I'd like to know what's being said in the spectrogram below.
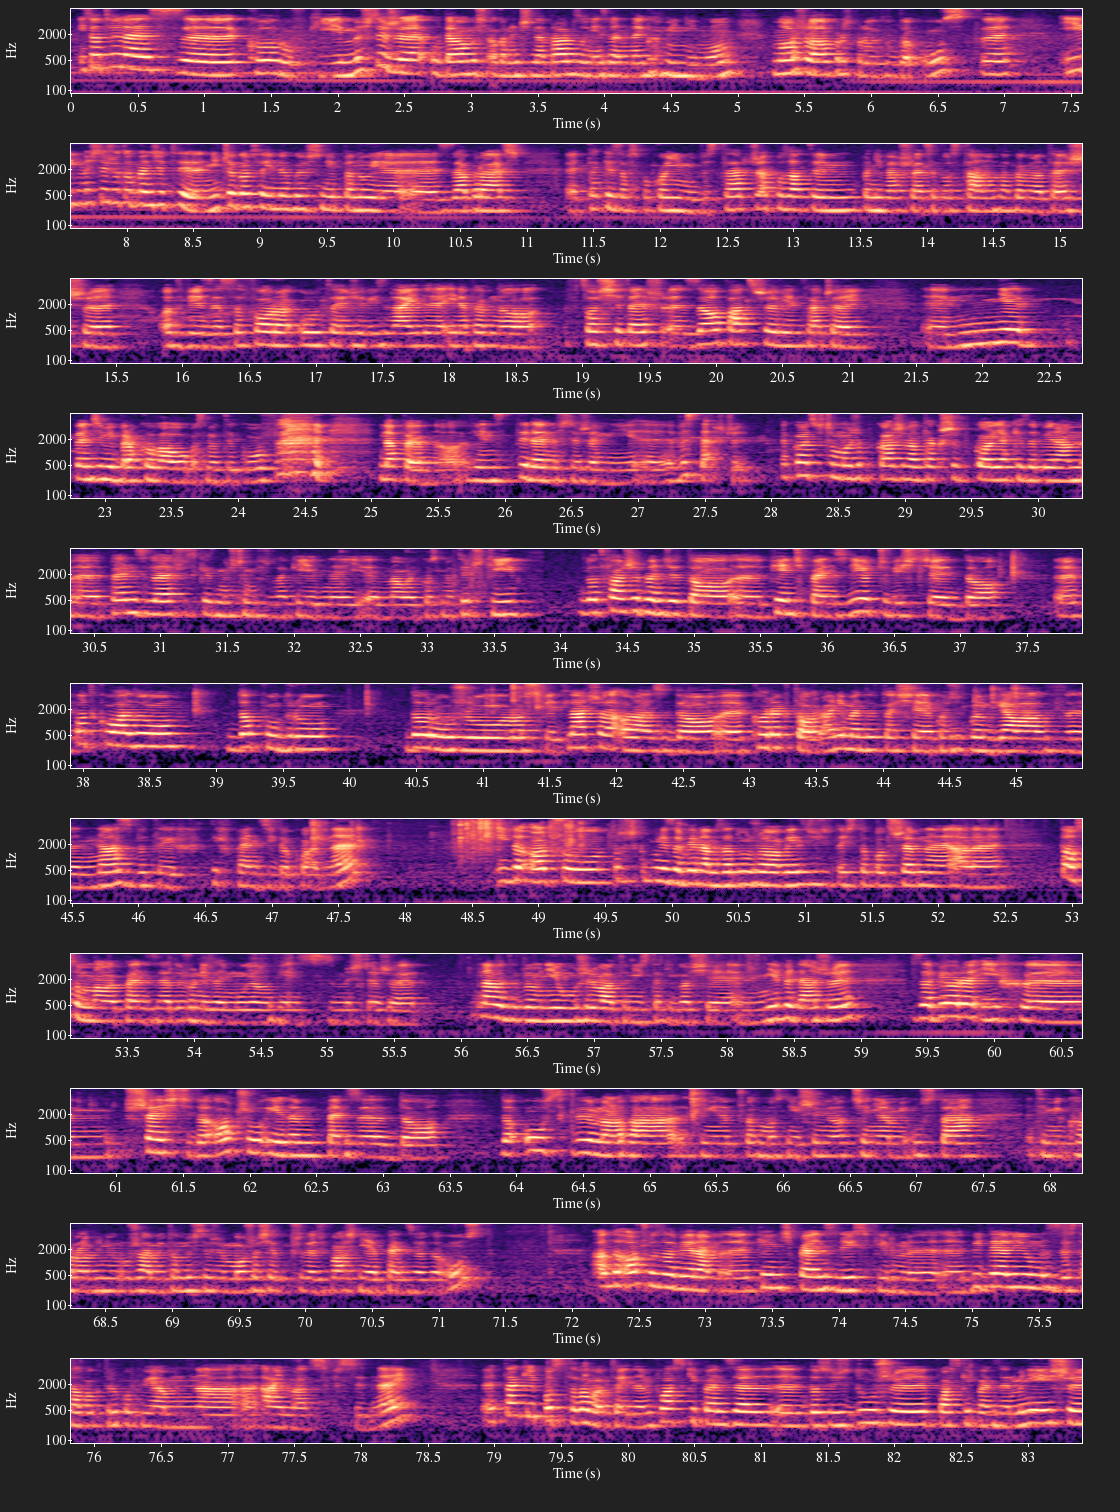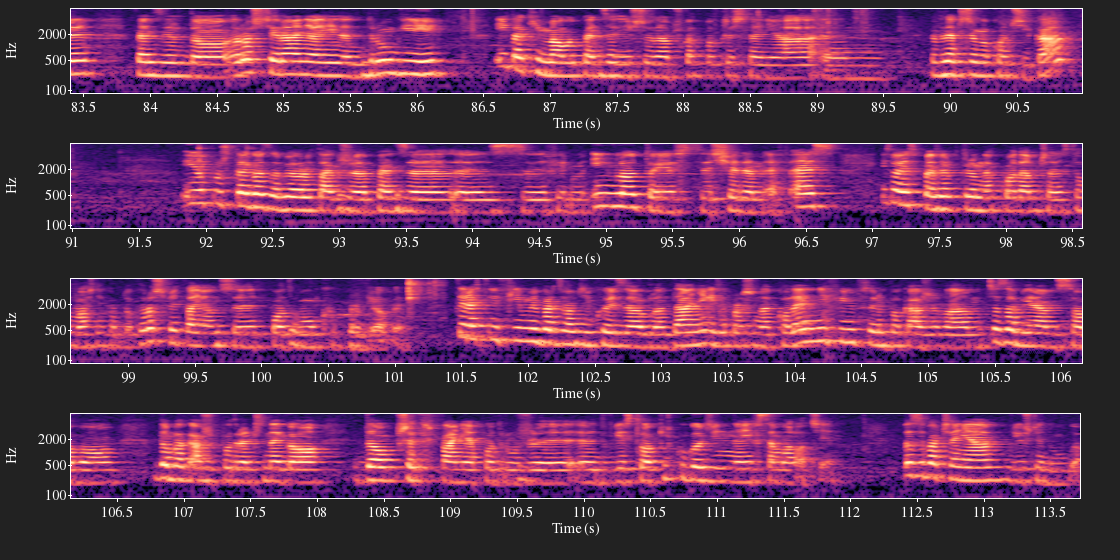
I to tyle z e, kolorówki. Myślę, że udało mi się ograniczyć naprawdę do niezbędnego minimum, może oprócz produktów do ust. I myślę, że to będzie tyle. Niczego co innego jeszcze nie planuję e, zabrać. Takie za spokojnie mi wystarczy, a poza tym, ponieważ lecę do Stanów, na pewno też odwiedzę Sephora, Ulta, jeżeli znajdę i na pewno w coś się też zaopatrzę, więc raczej nie będzie mi brakowało kosmetyków, na pewno, więc tyle myślę, że mi e, wystarczy. Na koniec jeszcze może pokażę Wam tak szybko, jakie zabieram e, pędzle. Wszystkie zmieszczę się do takiej jednej e, małej kosmetyczki. Do twarzy będzie to 5 pędzli, oczywiście do podkładu, do pudru, do różu, rozświetlacza oraz do korektora. Nie będę tutaj się jakoś wgłębiała w nazwy tych, tych pędzli dokładne. I do oczu troszeczkę nie zabieram za dużo, więc jeśli tutaj jest to potrzebne, ale to są małe pędzle, dużo nie zajmują, więc myślę, że nawet gdybym nie użyła, to nic takiego się nie wydarzy. Zabiorę ich 6 do oczu i jeden pędzel do, do ust. Gdybym malowała takimi na przykład mocniejszymi odcieniami usta, tymi koralowymi różami, to myślę, że może się przydać właśnie pędzel do ust. A do oczu zabieram 5 pędzli z firmy Bidelium z zestawu, który kupiłam na IMAX w Sydney. Taki podstawowy to jeden płaski pędzel, y, dosyć duży, płaski pędzel mniejszy, pędzel do rozcierania, jeden drugi i taki mały pędzel jeszcze do na przykład podkreślenia wewnętrznego kącika. I oprócz tego zabiorę także pędzel y, z firmy Inglot, to jest 7FS i to jest pędzel, którym nakładam często właśnie produkt rozświetlający podłóg brwiowy. Tyle w tym filmie, bardzo Wam dziękuję za oglądanie i zapraszam na kolejny film, w którym pokażę Wam, co zabieram z sobą do bagażu podręcznego, do przetrwania podróży dwudziestokilkugodzinnej w samolocie. Do zobaczenia już niedługo.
